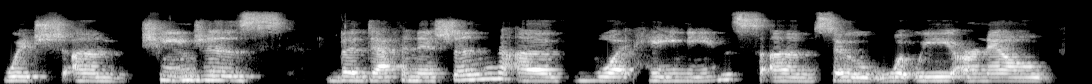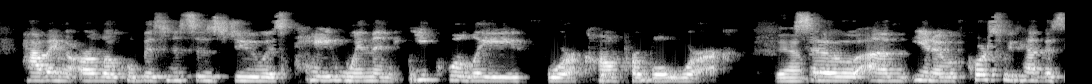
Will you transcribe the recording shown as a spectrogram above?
which um, changes the definition of what pay means. Um, so, what we are now having our local businesses do is pay women equally for comparable work. Yeah. So, um, you know, of course, we've had this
